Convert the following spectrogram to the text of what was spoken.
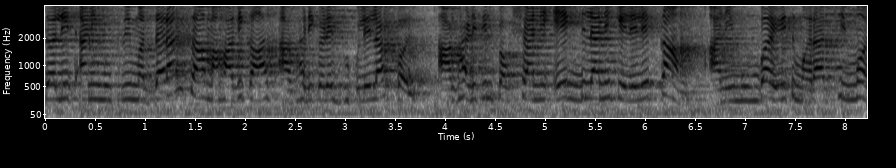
दलित आणि मुस्लिम मतदारांचा महाविकास आघाडीकडे झुकलेला कल. आघाडीतील पक्षांनी एक दिलाने केलेले काम आणि मुंबईत मराठी मत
